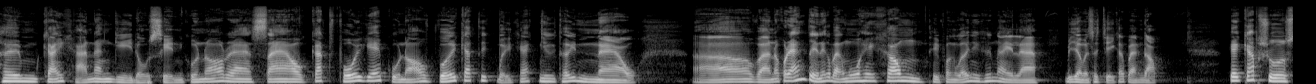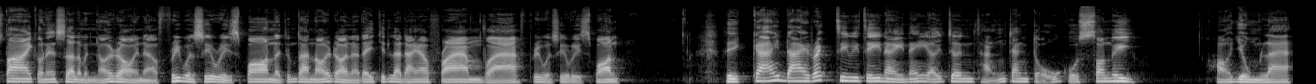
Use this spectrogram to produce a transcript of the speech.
thêm cái khả năng gì, độ xịn của nó ra sao, cách phối ghép của nó với các thiết bị khác như thế nào à, và nó có đáng tiền để các bạn mua hay không thì phần lớn như thế này là bây giờ mình sẽ chỉ các bạn đọc cái capsule style condenser là mình nói rồi nè, frequency response là chúng ta nói rồi là đây chính là diaphragm và frequency response. Thì cái directivity này nay ở trên thẳng trang chủ của Sony, họ dùng là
